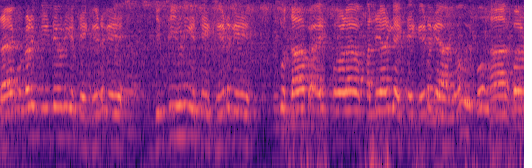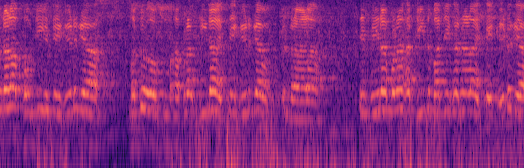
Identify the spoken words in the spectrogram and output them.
ਰਾਇਕੋਟ ਵਾਲੀ ਪੀਤੇ ਹੁਣੀ ਇੱਥੇ ਖੇਡ ਗਏ ਜਿੰਦੀ ਹੁਣੀ ਇੱਥੇ ਖੇਡ ਗਏ ਘੁੱਦਾ ਇੱਥੋਂ ਵਾਲਾ ਪੱਲੇ ਵਾਲੀ ਇੱਥੇ ਖੇਡ ਗਿਆ। ਹਾਂ ਪਿੰਡ ਵਾਲਾ ਫੌਜੀ ਇੱਥੇ ਖੇਡ ਗਿਆ। ਮੱਦੋ ਆਪਣਾ ਸੀਰਾ ਇੱਥੇ ਖੇਡ ਗਿਆ ਪਿੰਡਰਾਂ ਵਾਲਾ ਤੇ ਫਿਰ ਆਪਣਾ ਹਰਜੀਤ ਬਾਜੇ ਕਰਨ ਵਾਲਾ ਇੱਥੇ ਖੇਡ ਗਿਆ।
